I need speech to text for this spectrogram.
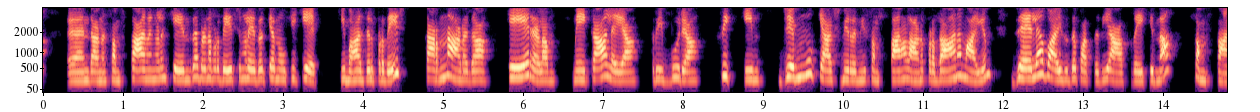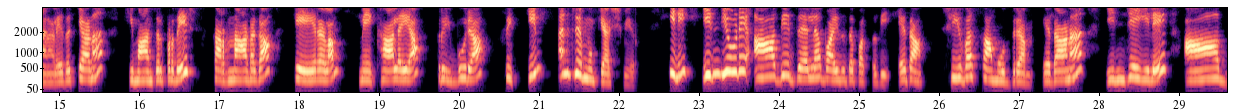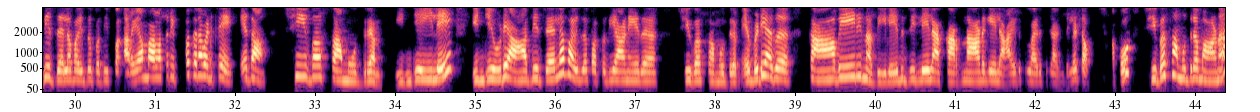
എന്താണ് സംസ്ഥാനങ്ങളും കേന്ദ്രഭരണ പ്രദേശങ്ങളും ഏതൊക്കെയാ നോക്കിക്കേ? ഹിമാചൽ പ്രദേശ് കർണാടക കേരളം മേഘാലയ ത്രിപുര സിക്കിം ജമ്മു കാശ്മീർ എന്നീ സംസ്ഥാനങ്ങളാണ് പ്രധാനമായും ജലവൈദ്യുത പദ്ധതിയെ ആശ്രയിക്കുന്ന സംസ്ഥാനങ്ങൾ. ഏതൊക്കെയാണ്? ഹിമാചൽ പ്രദേശ് കർണാടക കേരളം മേഘാലയ ത്രിപുര സിക്കിം ആൻഡ് ജമ്മു കാശ്മീർ. ഇനി ഇന്ത്യയുടെ ആദ്യ ജലവൈദ്യുത പദ്ധതി ഏതാ? ശിവസമുദ്രം. ഏതാണ്? ഇന്ത്യയിലെ ആദ്യ ജലവൈദ്യുത പദ്ധതി. അറിയാൻ പാടാത്തൊരു ഇപ്പൊ തന്നെ പഠിച്ചേ. ഏതാ? ശിവസമുദ്രം. ഇന്ത്യയിലെ ഇന്ത്യയുടെ ആദ്യ ജലവൈദ്യുത പദ്ധതിയാണ് ഏത് ശിവസമുദ്രം. എവിടെ അത്? കാവേരി നദിയിൽ ഏത് ജില്ലയിലാ? കർണാടകയിൽ ആയിരത്തി തൊള്ളായിരത്തി രണ്ടിൽ കേട്ടോ അപ്പോ ശിവസമുദ്രമാണ്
